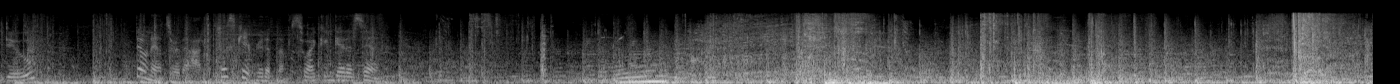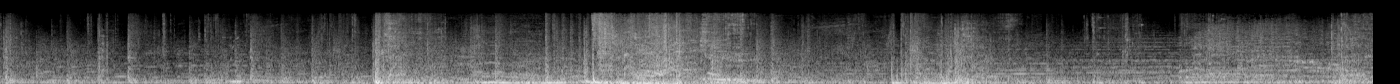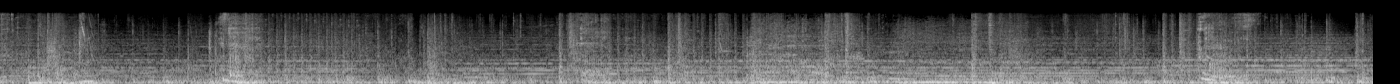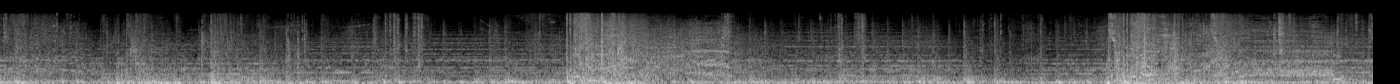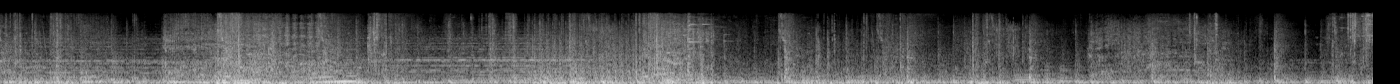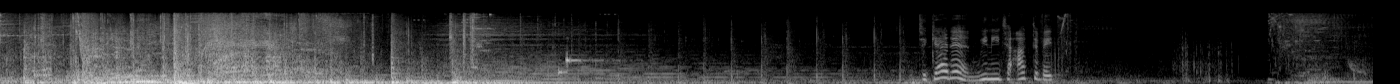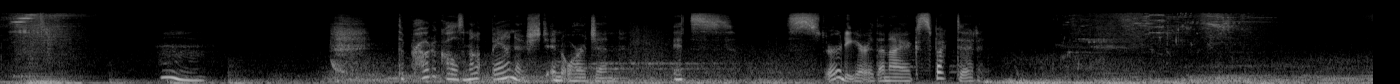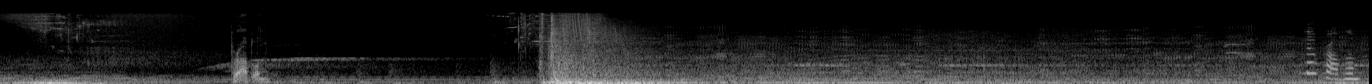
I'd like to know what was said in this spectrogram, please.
do? Don't answer that. Just get rid of them so I can get us in. In, we need to activate... Hmm. The protocol's not banished in Origin. It's... sturdier than I expected. Problem? Problem.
